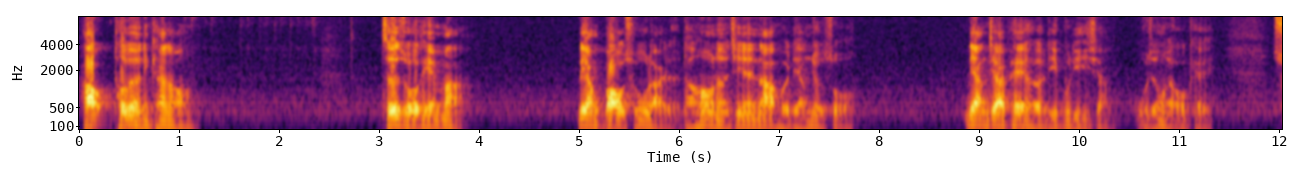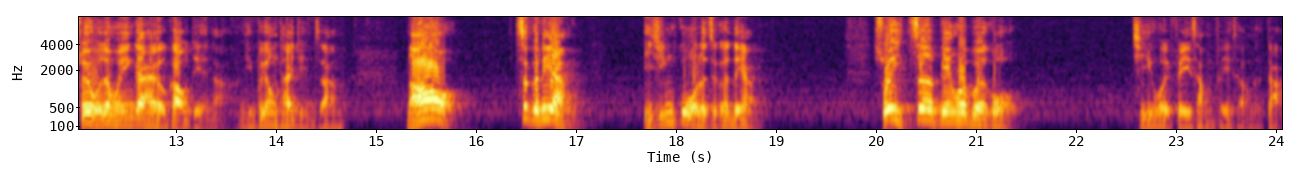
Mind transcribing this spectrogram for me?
好，投的你看哦，这是昨天嘛，量爆出来了，然后呢，今天拉回量就说，量价配合理不理想？我认为 OK，所以我认为应该还有高点啊，你不用太紧张，然后这个量。已经过了这个量，所以这边会不会过？机会非常非常的大。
